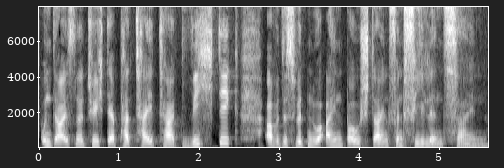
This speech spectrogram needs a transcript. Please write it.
Und da ist natürlich der Parteitag wichtig, aber das wird nur ein Baustein von vielen sein.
